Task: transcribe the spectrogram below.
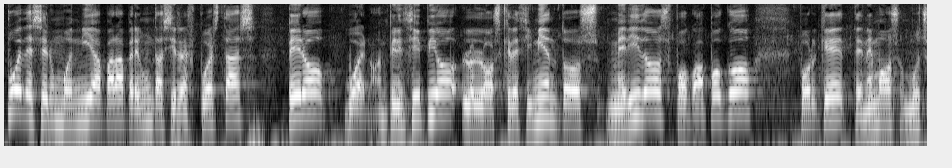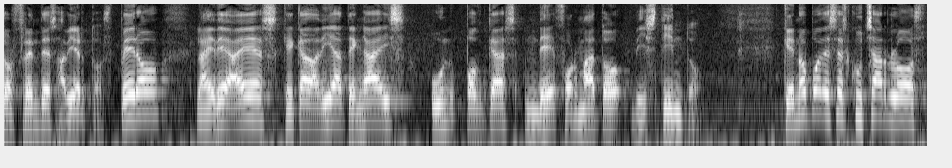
puede ser un buen día para preguntas y respuestas, pero bueno, en principio los crecimientos medidos poco a poco porque tenemos muchos frentes abiertos, pero la idea es que cada día tengáis un podcast de formato distinto. ¿Que no puedes escucharlos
